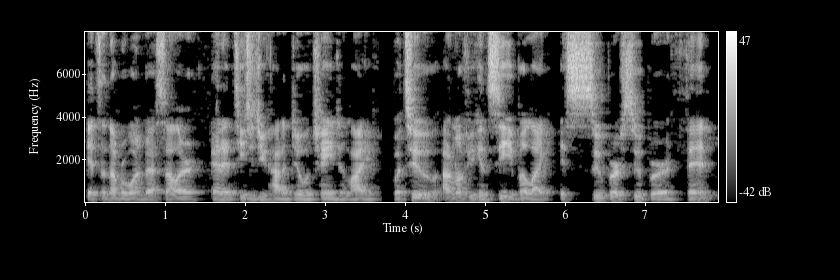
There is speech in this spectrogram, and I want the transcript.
it's a number one bestseller and it teaches you how to deal with change in life. But two, I don't know if you can see, but like it's super, super thin.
